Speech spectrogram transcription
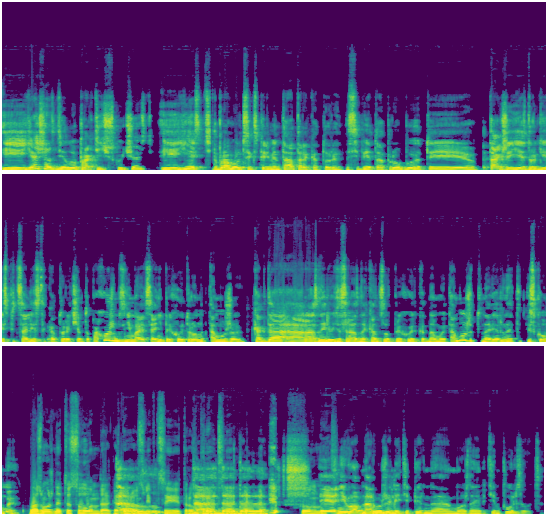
И я сейчас делаю практическую часть. И есть добровольцы-экспериментаторы, которые на себе это опробуют. И также есть другие специалисты, которые чем-то похожим занимаются. И они приходят ровно к тому же. Когда разные люди с разных концов приходят к одному и тому же, то, наверное, это искомое. Возможно, это слон, да, которого да, слепцы трогают. Да, да, да, да. И они его обнаружили, и теперь на, можно этим пользоваться.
